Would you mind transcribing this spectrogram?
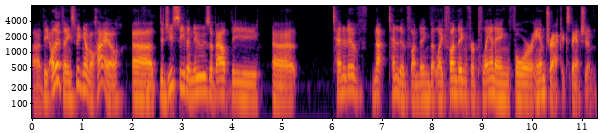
Uh, the other thing, speaking of Ohio, uh, did you see the news about the uh, tentative, not tentative funding, but like funding for planning for Amtrak expansion?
